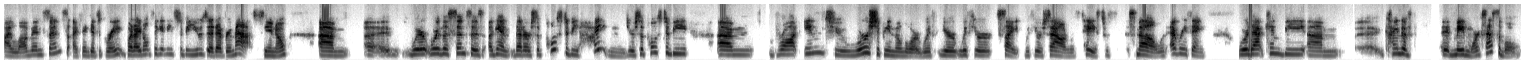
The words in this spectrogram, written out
i love incense. I think it's great but i don't think it needs to be used at every mass you know? Um, uh, where where the senses again that are supposed to be heightened you're supposed to be um, brought into worshiping the lord with your with your sight with your sound with taste with smell with everything where that can be um, uh, kind of made more accessible.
